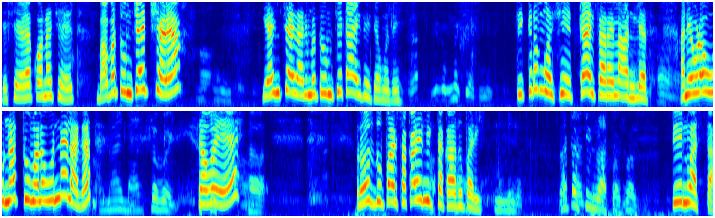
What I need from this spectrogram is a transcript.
या शेळ्या कोणाच्या आहेत? बाबा तुमच्या आहेत शेळ्या? यांच्या आहेत. आणि मग तुमचे काय आहेत त्याच्यामध्ये? तिकडं म्हशी आहेत काय चरायला आणल्यात? आणि एवढं उन्हात तुम्हाला ऊन नाही लागत? सवय आहे? रोज दुपार सकाळी निघता का दुपारी? तीन वाजता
